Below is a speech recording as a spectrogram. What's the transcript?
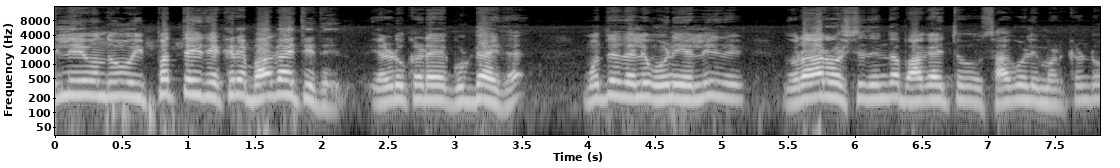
ಇಲ್ಲಿ ಒಂದು ಇಪ್ಪತ್ತೈದು ಎಕರೆ ಬಾಗಾಯ್ತಿದೆ ಇದು. ಎರಡು ಕಡೆ ಗುಡ್ಡ ಇದೆ. ಮಧ್ಯದಲ್ಲಿ ಓಣಿಯಲ್ಲಿ ನೂರಾರು ವರ್ಷದಿಂದ ಭಾಗಾಯ್ತು ಸಾಗುವಳಿ ಮಾಡ್ಕೊಂಡು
